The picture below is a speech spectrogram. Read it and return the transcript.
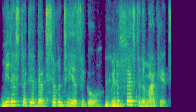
MEDA started that 70 years ago. Mm-hmm. We're the first in the market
